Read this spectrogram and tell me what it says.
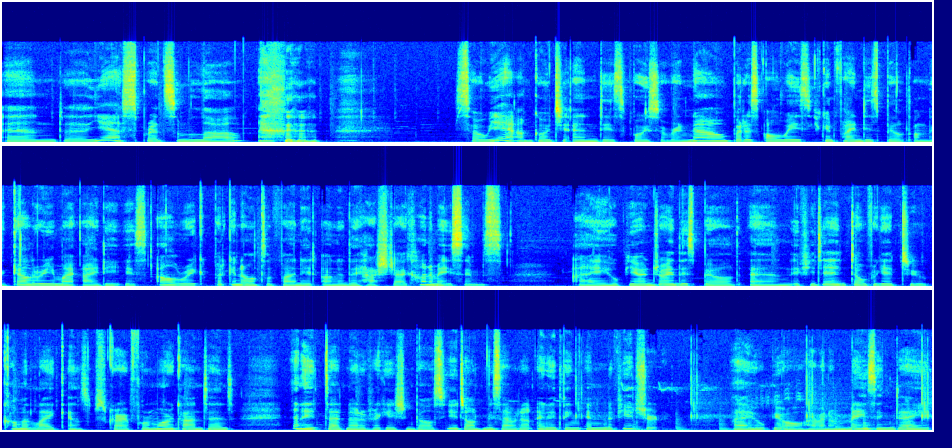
and uh, yeah, spread some love. so yeah, I'm going to end this voiceover now, but as always, you can find this build on the gallery. My ID is Alric, but you can also find it under the hashtag HoneymaySims. I hope you enjoyed this build, and if you did, don't forget to comment, like, and subscribe for more content, and hit that notification bell so you don't miss out on anything in the future. I hope you all have an amazing day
